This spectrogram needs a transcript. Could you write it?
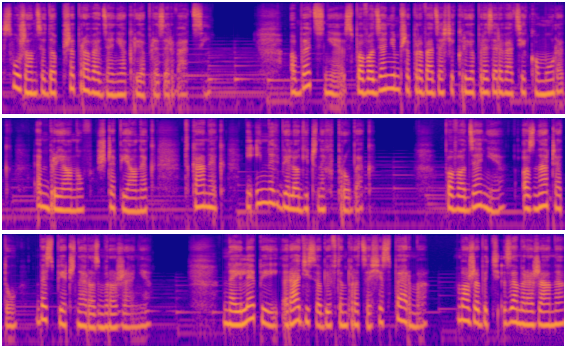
służące do przeprowadzenia krioprezerwacji. Obecnie z powodzeniem przeprowadza się krioprezerwację komórek, embrionów, szczepionek, tkanek i innych biologicznych próbek. Powodzenie oznacza tu bezpieczne rozmrożenie. Najlepiej radzi sobie w tym procesie sperma. Może być zamrażana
